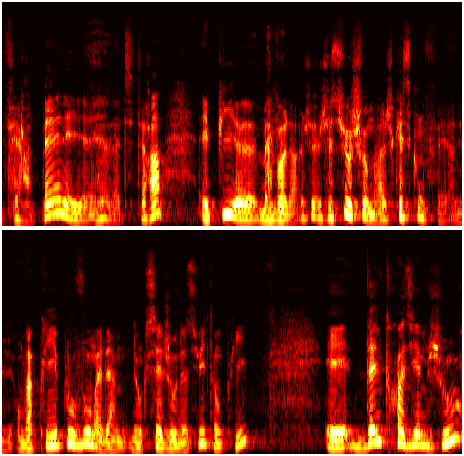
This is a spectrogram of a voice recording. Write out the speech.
faire appel, et, etc. Et puis, ben voilà, je, suis au chômage, qu'est-ce qu'on fait? On va prier pour vous, madame. Donc sept jours de suite, on prie. Et dès le troisième jour,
